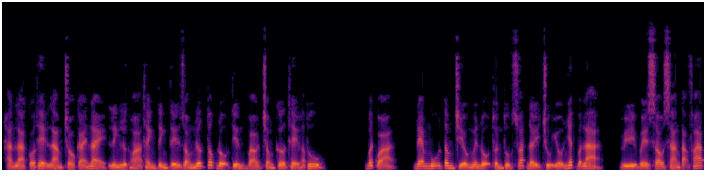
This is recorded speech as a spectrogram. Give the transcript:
hẳn là có thể làm cho cái này linh lực hóa thành tinh tế dòng nước tốc độ tiến vào trong cơ thể hấp thu. Bất quá, đem ngũ tâm triều nguyên độ thuần thục soát đầy chủ yếu nhất vẫn là vì về sau sáng tạo pháp.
